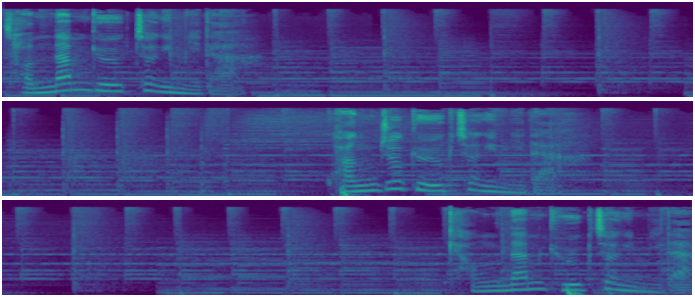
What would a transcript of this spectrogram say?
전남교육청입니다. 광주교육청입니다. 경남교육청입니다.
